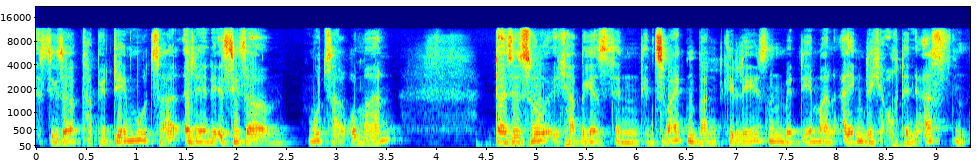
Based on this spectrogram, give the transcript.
ist dieser Kapitän Mutzal, äh, ist dieser Mutzal-Roman. Das ist so, ich habe jetzt den, den zweiten Band gelesen, mit dem man eigentlich auch den ersten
